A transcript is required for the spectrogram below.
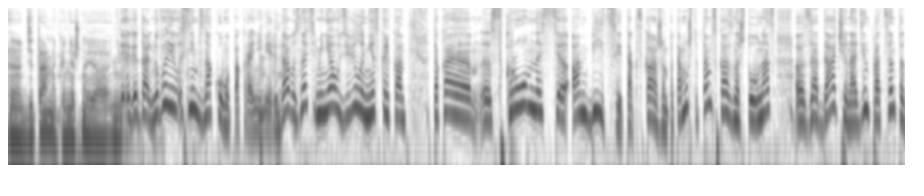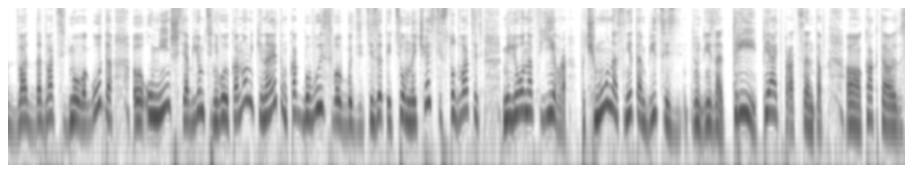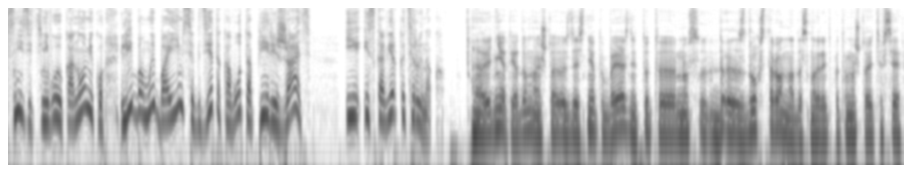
детально, конечно, я не... Деталь, но вы с ним знакомы, по крайней мере, да? Вы знаете, меня удивила несколько такая э, скромность э, амбиций, так скажем, потому что там сказано, что у нас задача на 1% до 2027 года уменьшить объем теневой экономики, на этом как бы высвободить из этой темной части 120 миллионов евро. Почему у нас нет амбиций, ну, не знаю, 3-5% как-то снизить теневую экономику, либо мы боимся где-то кого-то пережать и исковеркать рынок? Э, нет, я думаю, что здесь нет боязни. Тут э, ну, с двух сторон надо смотреть, потому что эти все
